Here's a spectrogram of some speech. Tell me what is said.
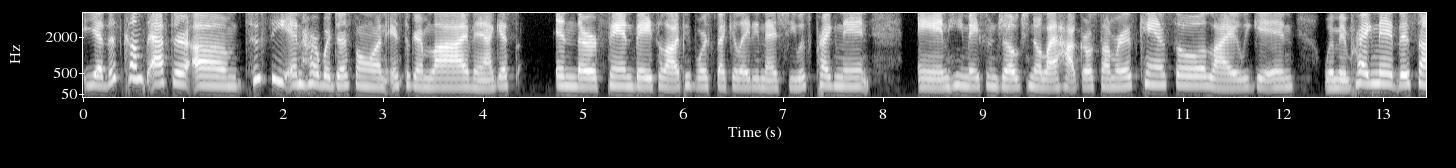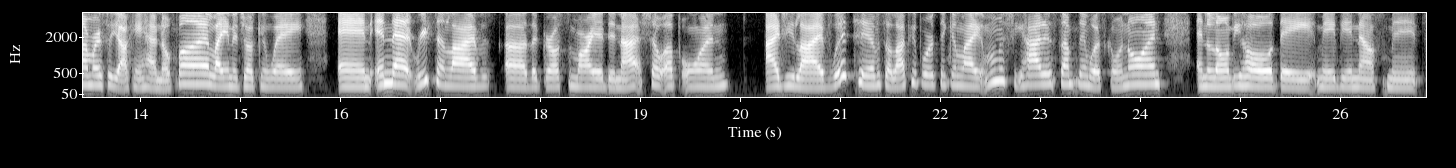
Yeah, this comes after um Toosii and her were just on Instagram Live, and I guess in their fan base, a lot of people were speculating that she was pregnant. And he made some jokes, you know, like Hot Girl Summer is canceled. Like we getting women pregnant this summer, so y'all can't have no fun, like in a joking way. And in that recent live, uh, the girl Samaria did not show up on IG Live with him. So a lot of people were thinking like, mm, she hiding something? What's going on? And lo and behold, they made the announcement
